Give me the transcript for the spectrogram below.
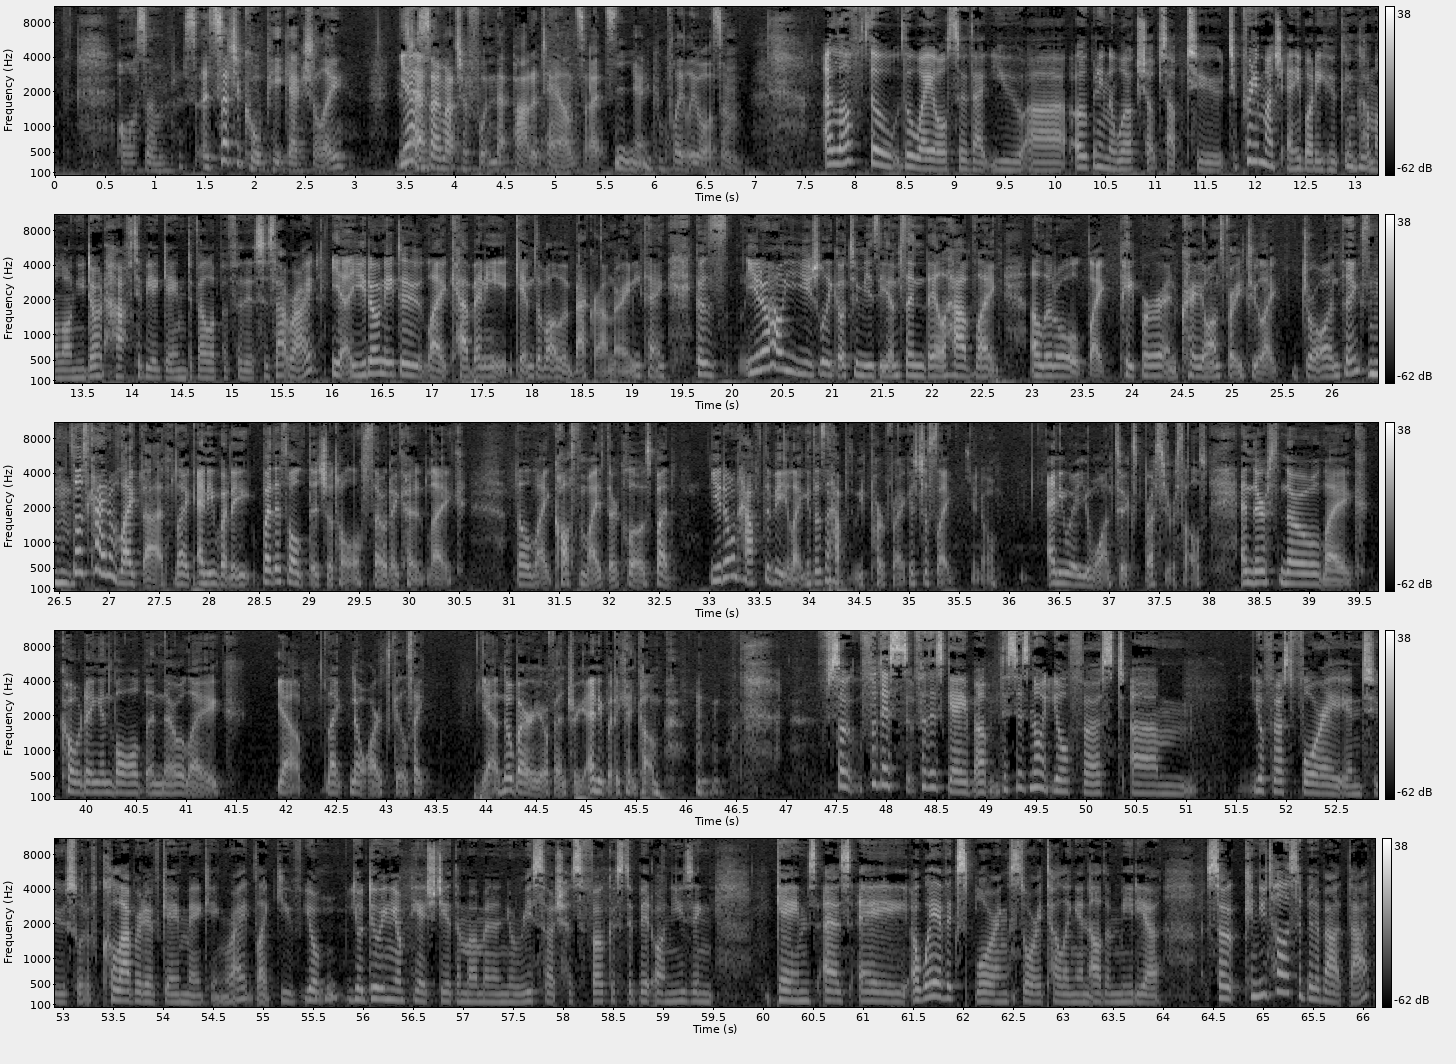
Awesome. It's, it's such a cool peak, actually. There's Yeah. just so much afoot in that part of town, so it's mm-hmm. yeah, completely awesome. I love the the way also that you are opening the workshops up to to pretty much anybody who can Mm-hmm. come along. You don't have to be a game developer for this. Is that right? Yeah, you don't need to like have any game development background or anything because you know how you usually go to museums and they'll have like a little like paper and crayons for you to like draw and things. So it's kind of like that, like anybody, but it's all digital, so they could like they'll like customize their clothes, but you don't have to be like it doesn't have to be perfect. It's just like you know any way you want to express yourself, and there's no like coding involved and no like yeah like no art skills like yeah no barrier of entry anybody can come So for this for this game, um, this is not your first um, your first foray into sort of collaborative game making, right? Like you've, you're you're doing your PhD at the moment, and your research has focused a bit on using games as a a way of exploring storytelling in other media. So can you tell us a bit about that?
